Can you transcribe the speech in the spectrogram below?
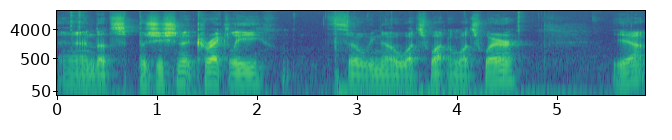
and let's position it correctly so we know what's what and what's where. Yeah,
